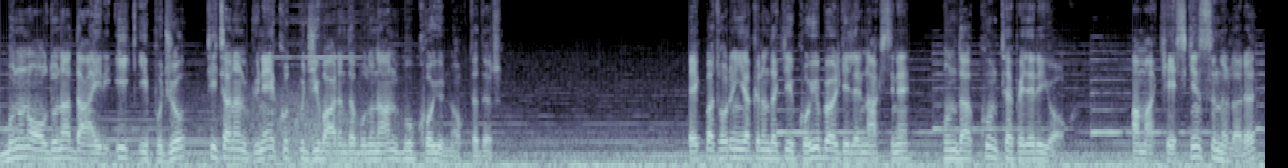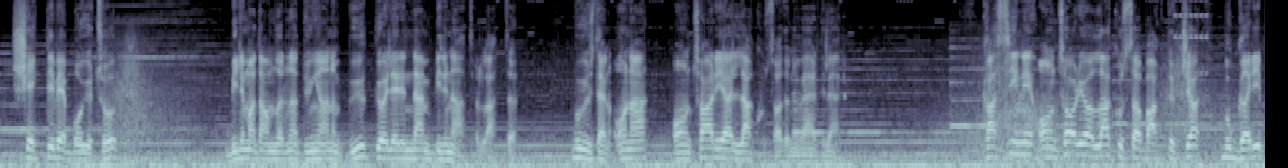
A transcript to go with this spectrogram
Bunun olduğuna dair ilk ipucu Titan'ın güney kutbu civarında bulunan bu koyu noktadır. Ekvatorun yakınındaki koyu bölgelerin aksine bunda kum tepeleri yok. Ama keskin sınırları, şekli ve boyutu bilim adamlarına dünyanın büyük göllerinden birini hatırlattı. Bu yüzden ona Ontario Lacus adını verdiler. Cassini Ontario Lacus'a baktıkça bu garip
